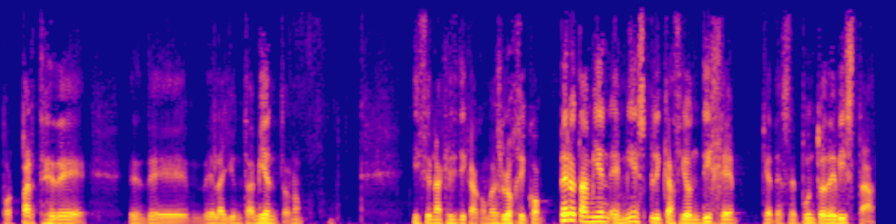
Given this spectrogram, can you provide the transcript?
Por parte de, del ayuntamiento, ¿no? hice una crítica, como es lógico, pero también en mi explicación dije que desde el punto de vista,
